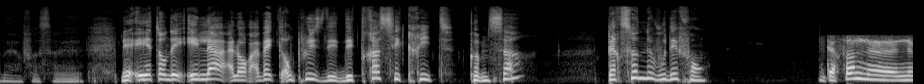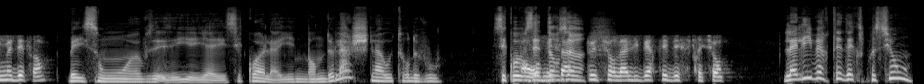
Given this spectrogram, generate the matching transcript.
Mais enfin, ça... Mais et attendez, et là, alors avec en plus des, des traces écrites comme ça, personne ne vous défend. Personne ne, ne me défend. Mais ils sont, euh, c'est quoi là Il y a une bande de lâches là autour de vous? C'est quoi Vous On êtes dans ça un un peu sur la liberté d'expression. la liberté d'expression?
